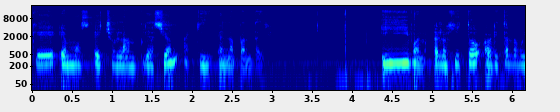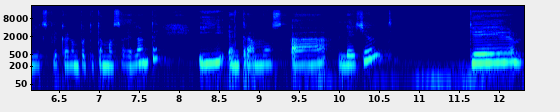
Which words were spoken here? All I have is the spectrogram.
que hemos hecho la ampliación aquí en la pantalla. Y bueno, el ojito ahorita lo voy a explicar un poquito más adelante. Y entramos a Legend, que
